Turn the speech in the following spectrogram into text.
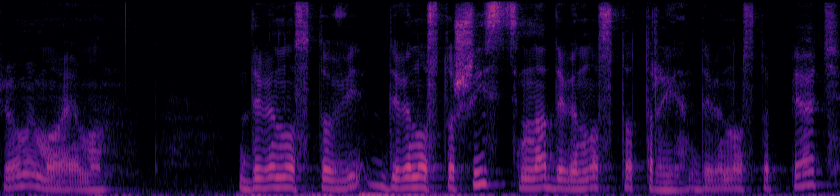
Що ми маємо? 90, 96 на 93, 95,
